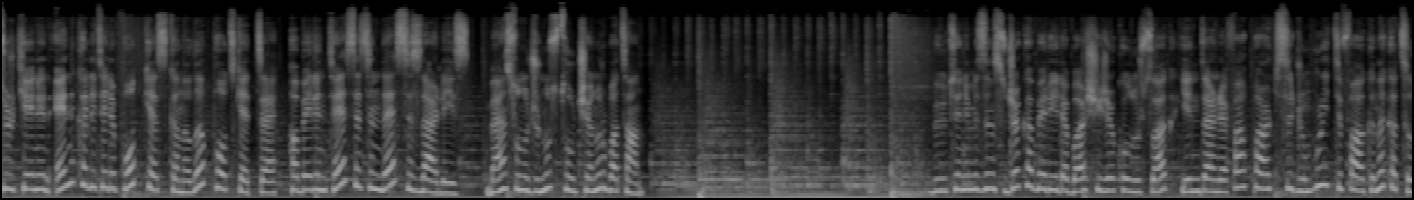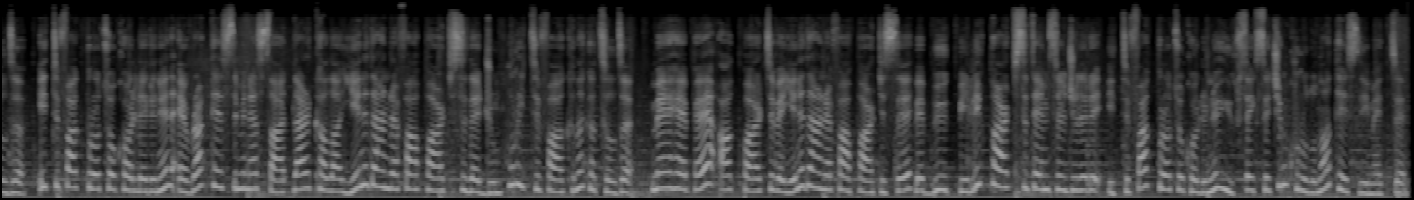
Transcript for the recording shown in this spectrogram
Türkiye'nin en kaliteli podcast kanalı Podcast'te. Haberin T sesinde sizlerleyiz. Ben sunucunuz Tuğçe Nur Batan. Bültenimizin sıcak haberiyle başlayacak olursak, yeniden Refah Partisi Cumhur İttifakı'na katıldı. İttifak protokollerinin evrak teslimine saatler kala yeniden Refah Partisi de Cumhur İttifakı'na katıldı. MHP, AK Parti ve Yeniden Refah Partisi ve Büyük Birlik Partisi temsilcileri ittifak protokolünü Yüksek Seçim Kurulu'na teslim etti.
